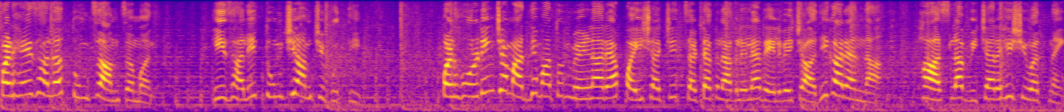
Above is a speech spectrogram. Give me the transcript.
पण हे झालं तुमचं आमचं मन. ही झाली तुमची आमची बुद्धी. पण होर्डिंगच्या माध्यमातून मिळणाऱ्या पैशाची चटक लागलेल्या रेल्वेच्या अधिकाऱ्यांना हा असला विचारही शिवत नाही.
